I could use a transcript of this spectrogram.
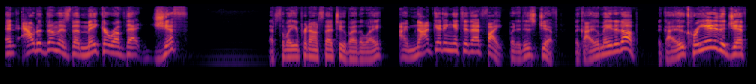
and outed them as the maker of that GIF? That's the way you pronounce that too, by the way. I'm not getting into that fight, but it is GIF. The guy who made it up, the guy who created the GIF,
